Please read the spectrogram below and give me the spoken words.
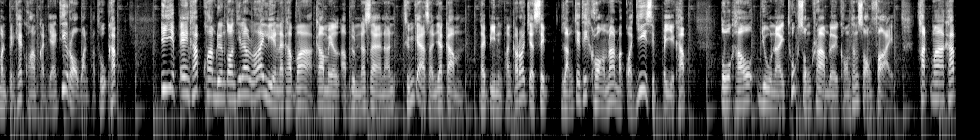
มันเป็นแค่ความขัดแย้งที่รอวันปะทุครับอียิปต์เองครับความเดือนตอนที่แล้วเราไล่เรียงนะครับว่ากาเมลอับดุลนัสซานั้นถึงแก่สัญญกรรม ในปี 1970 หลังจากที่ครองอำนาจมากว่า 20 ปีครับ ตัวเขาอยู่ในทุกสงครามเลยของทั้งสองฝ่าย ถัดมาครับ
